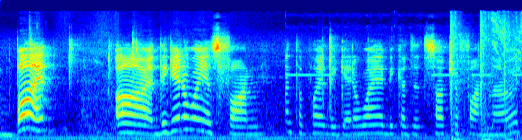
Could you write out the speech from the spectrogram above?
But, uh, the getaway is fun. I want to play the getaway because it's such a fun mode.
